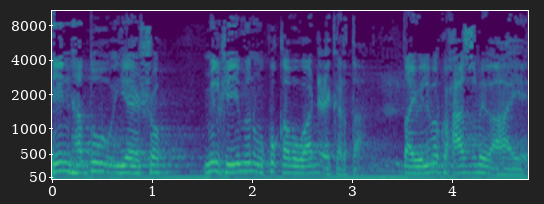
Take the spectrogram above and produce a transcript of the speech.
in hadduu yeesho milki yeman uu ku qabo waa dhici karta. Daawil marku xaasas bay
